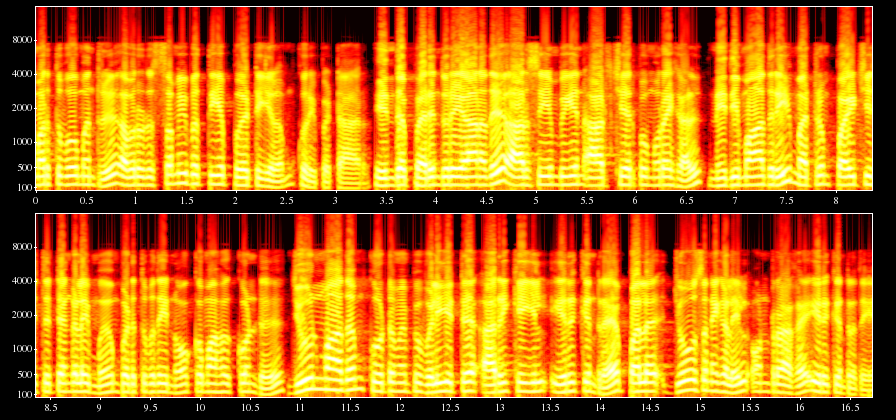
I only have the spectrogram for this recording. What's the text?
அமர்த்துவோம் என்று அவர் ஒரு சமீபத்திய பேட்டியிலும் குறிப்பிட்டார். இந்த பரிந்துரையானது ஆர்சிஎம்பியின் ஆட்சேர்ப்பு முறைகள் நிதிமா மாதிரி மற்றும் பயிற்சி திட்டங்களை மேம்படுத்துவதை நோக்கமாக கொண்டு ஜூன் மாதம் கூட்டமைப்பு வெளியிட்ட அறிக்கையில் இருக்கின்ற பல யோசனைகளில் ஒன்றாக இருக்கின்றது.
